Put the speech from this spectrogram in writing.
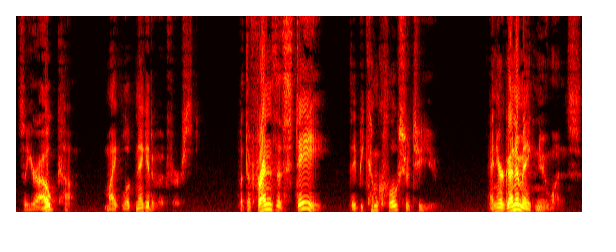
So your outcome might look negative at first. But the friends that stay, they become closer to you. And you're going to make new ones.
